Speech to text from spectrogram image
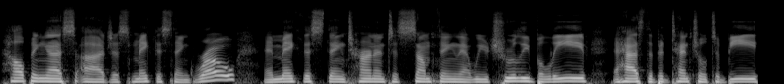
helping us uh, just make this thing grow and make this thing turn into something that we truly believe it has the potential to be.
